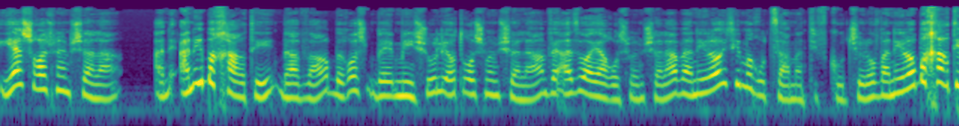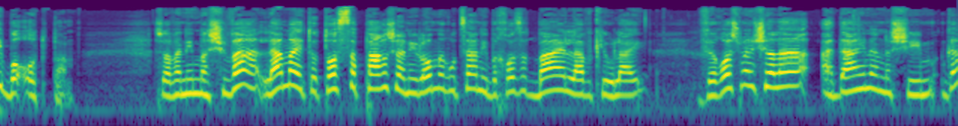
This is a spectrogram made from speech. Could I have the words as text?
יש ראש ממשלה, אני, אני בחרתי בעבר בראש, במישהו להיות ראש ממשלה, ואז הוא היה ראש ממשלה, ואני לא הייתי מרוצה מהתפקוד שלו, ואני לא בחרתי בו עוד פעם. עכשיו, אני משווה, למה את אותו ספר שאני לא מרוצה, אני בכל זאת באה אליו, כי אולי... וראש ממשלה, עדיין אנשים גם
